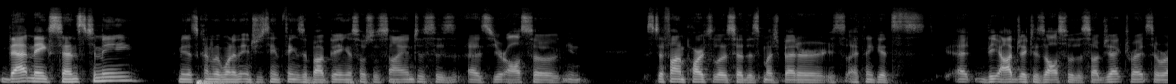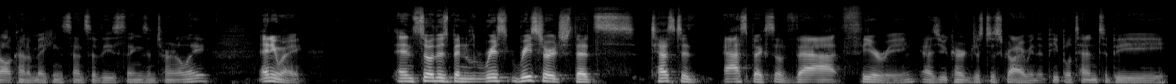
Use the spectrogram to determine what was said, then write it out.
that makes sense to me I mean, it's kind of one of the interesting things about being a social scientist is as you're also you know, Stefan Partolo said this much better. It's, I think it's uh, the object is also the subject, right? So we're all kind of making sense of these things internally. Anyway, and so there's been re- research that's tested aspects of that theory, as you were just describing, that people tend to be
